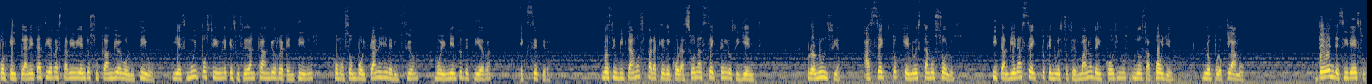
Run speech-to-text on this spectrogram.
porque el planeta Tierra está viviendo su cambio evolutivo y es muy posible que sucedan cambios repentinos como son volcanes en erupción, movimientos de tierra, etc. Los invitamos para que de corazón acepten lo siguiente. Pronuncia, acepto que no estamos solos y también acepto que nuestros hermanos del cosmos nos apoyen. Lo proclamo. Deben decir eso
